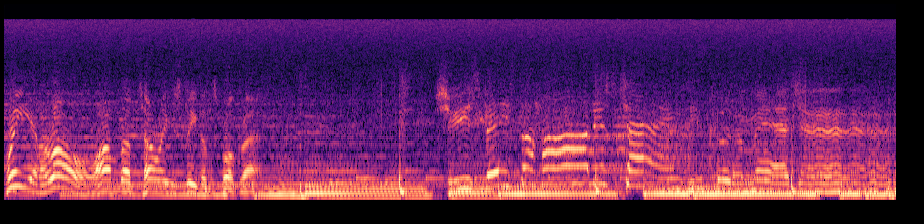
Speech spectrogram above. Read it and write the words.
three in a row on the Terry Stevens program. She's faced the hardest times you could imagine.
